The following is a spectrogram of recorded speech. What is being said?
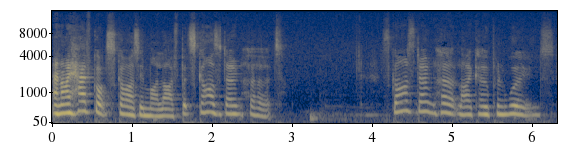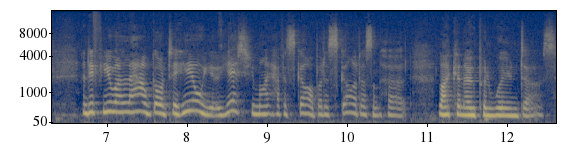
And I have got scars in my life, but scars don't hurt. Scars don't hurt like open wounds. And if you allow God to heal you, yes, you might have a scar, but a scar doesn't hurt like an open wound does.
